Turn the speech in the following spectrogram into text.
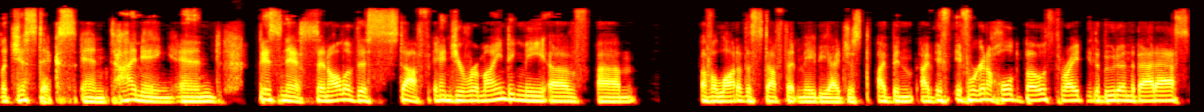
logistics and timing and business and all of this stuff. And you're reminding me of um, of a lot of the stuff that maybe I just I've been I've, if if we're gonna hold both right the Buddha and the badass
